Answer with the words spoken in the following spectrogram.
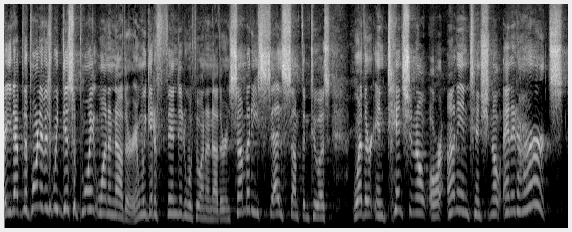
you know, the point of it is we disappoint one another and we get offended with one another. And somebody says something to us, whether intentional or unintentional, and it hurts.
